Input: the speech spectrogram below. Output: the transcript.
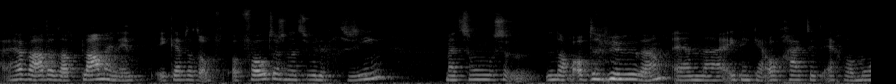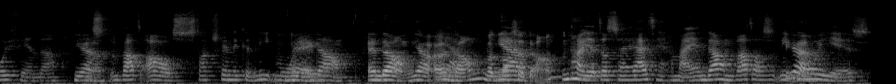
hè, we hadden dat plan en in- ik heb dat op, op foto's natuurlijk gezien. Toen moest het nog op de muren. En eh, ik denk, ja, oh, ga ik dit echt wel mooi vinden? Ja. Dus wat als? Straks vind ik het niet mooi Nee. en dan? En dan? Ja, en Ja. dan? Wat Ja. was er dan? Nou ja, dat zei hij tegen mij. En dan? Wat als het niet mooi is?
